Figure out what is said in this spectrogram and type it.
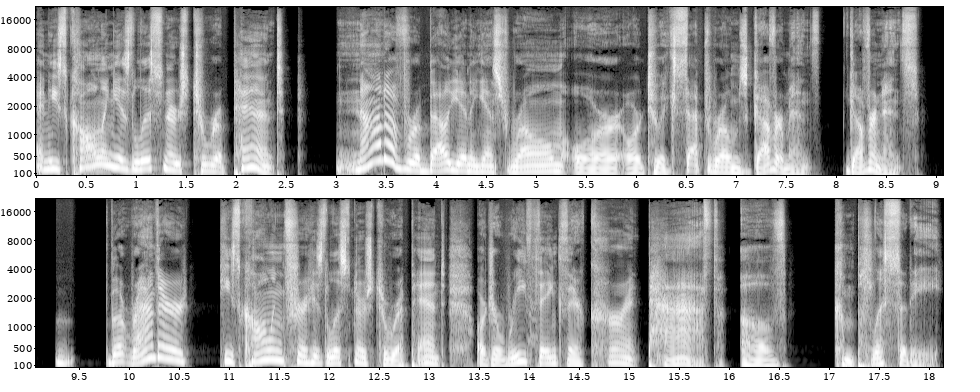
And he's calling his listeners to repent, not of rebellion against Rome or, or to accept Rome's government, governance, but rather he's calling for his listeners to repent or to rethink their current path of complicity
